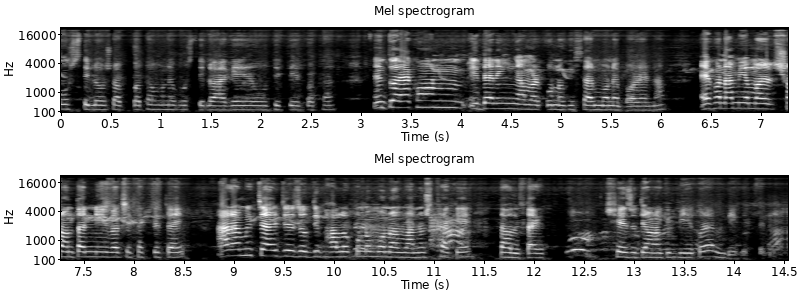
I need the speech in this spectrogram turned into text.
পড়ছিল সব কথা মনে পড়ছিল আগের অতীতের কথা। কিন্তু এখন ইদানিং আমার কোনো কিছু আর মনে পড়ে না। এখন আমি আমার সন্তান নিয়ে বেঁচে থাকতে চাই। আর আমি চাই যে যদি ভালো কোনো মনের মানুষ থাকে তাহলে তাই সে যদি আমাকে বিয়ে করে আমি বিয়ে করতে পারি।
